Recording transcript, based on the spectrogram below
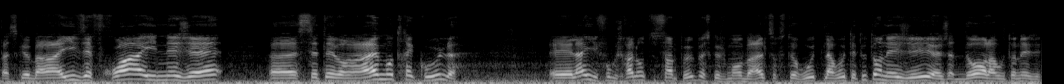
Parce que bah il faisait froid, il neigeait, euh, c'était vraiment très cool. Et là, il faut que je ralentisse un peu parce que je m'emballe sur cette route. La route est tout enneigée. Euh, j'adore la route enneigée.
